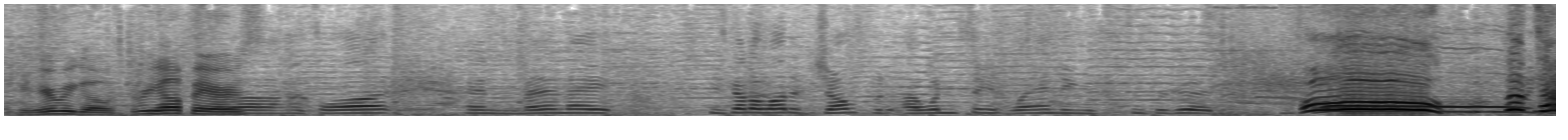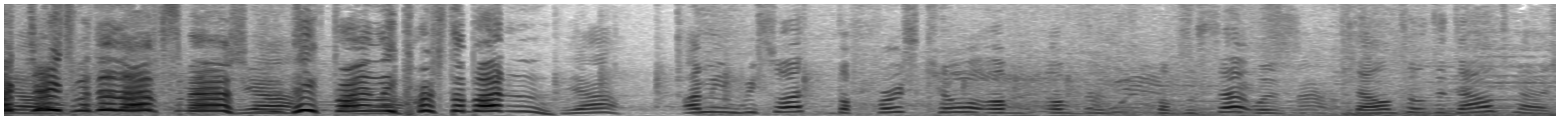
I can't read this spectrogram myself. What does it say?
Okay, here we go. Three up airs. Uh, that's a lot. And Meta Knight, he's got a lot of jumps, but I wouldn't say his landing is super good. oh! Oh, The tech yeah. chase with an F smash! Yeah, He finally yeah. pushed the button! Yeah. I mean, we saw it, the first kill of, of, the, of the set was down tilt to down smash.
